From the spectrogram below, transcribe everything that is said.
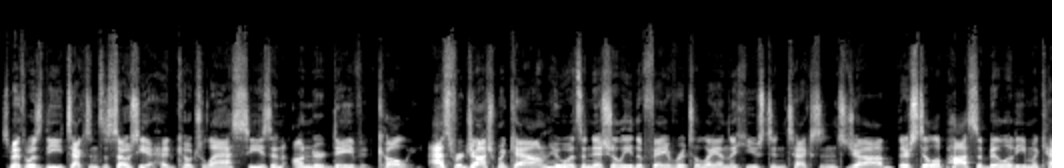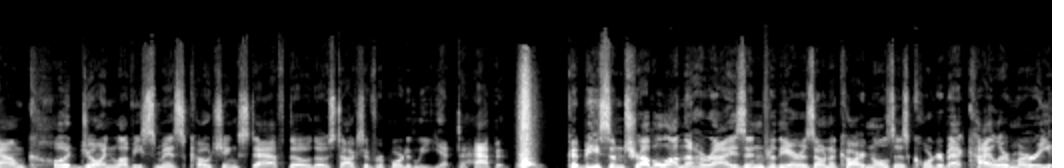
Smith was the Texans' associate head coach last season under David Culley. As for Josh McCown, who was initially the favorite to land the Houston Texans job, there's still a possibility McCown could join Lovie Smith's coaching staff, though those talks have reportedly yet to happen. Could be some trouble on the horizon for the Arizona Cardinals as quarterback Kyler Murray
